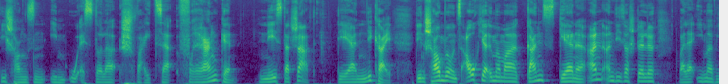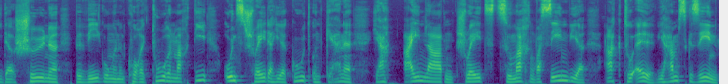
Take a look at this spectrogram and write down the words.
die Chancen im US-Dollar Schweizer Franken. Nächster Chart der Nikkei. Den schauen wir uns auch ja immer mal ganz gerne an an dieser Stelle weil er immer wieder schöne Bewegungen und Korrekturen macht, die uns Trader hier gut und gerne ja einladen, Trades zu machen. Was sehen wir aktuell? Wir haben es gesehen.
